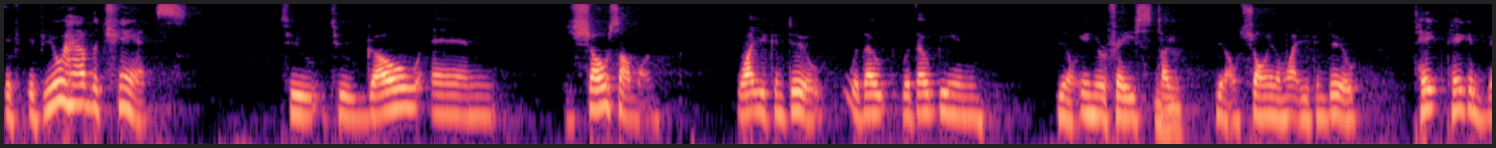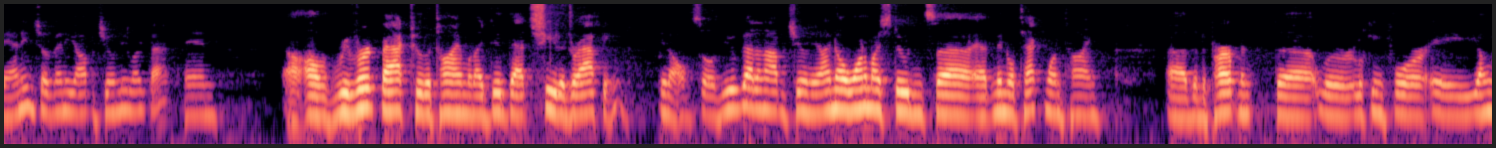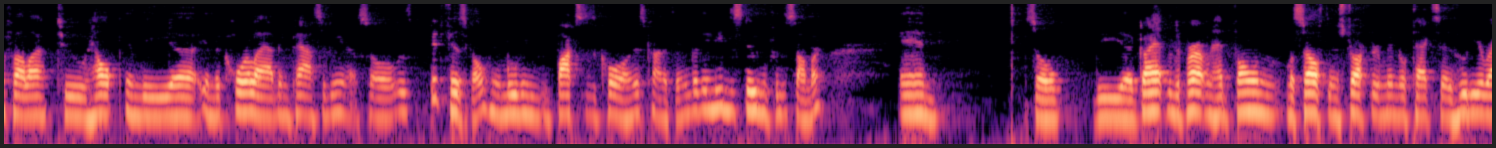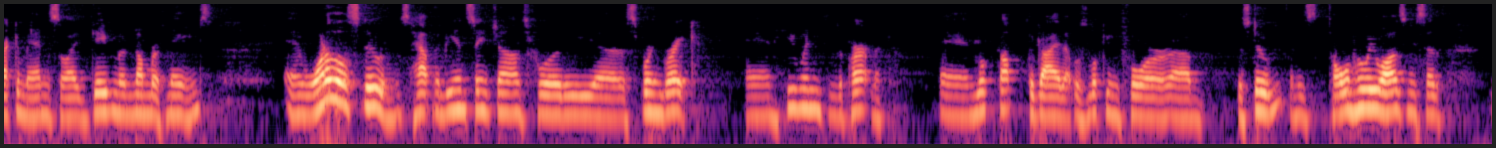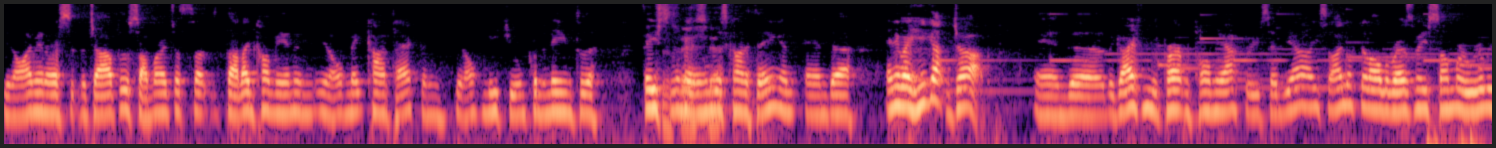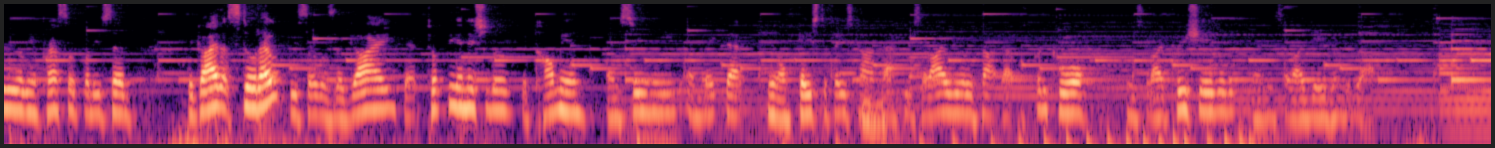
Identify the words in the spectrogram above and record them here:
if, if you have the chance to, to go and show someone what you can do without, without being, you know, in your face type, you know, showing them what you can do, take, take advantage of any opportunity like that. And uh, I'll revert back to the time when I did that sheet of drafting, you know, so if you've got an opportunity, I know one of my students uh, at Mineral Tech one time, uh, the department uh, were looking for a young fella to help in the uh, in the core lab in Pasadena. So it was a bit physical, you know, moving boxes of coal and this kind of thing. But they needed a student for the summer, and so the uh, guy at the department had phoned myself, the instructor in Mineral Tech, said, "Who do you recommend?" So I gave him a number of names, and one of those students happened to be in St. John's for the uh, spring break, and he went into the department and looked up the guy that was looking for um, the student, and he told him who he was, and he said, you know, I'm interested in the job for the summer. I just thought, thought I'd come in and you know make contact and you know meet you and put a name to the face to the, the face, name, yeah. this kind of thing. And and uh, anyway, he got the job. And uh, the guy from the department told me after. He said, "Yeah," he said, "I looked at all the resumes. Some were really, really impressive, but he said." The guy that stood out, he said, was the guy that took the initiative to come in and see me and make that, you know, face-to-face mm-hmm. contact. He said, I really thought that was pretty cool. He said, I appreciated it, and he said, I gave him the job.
